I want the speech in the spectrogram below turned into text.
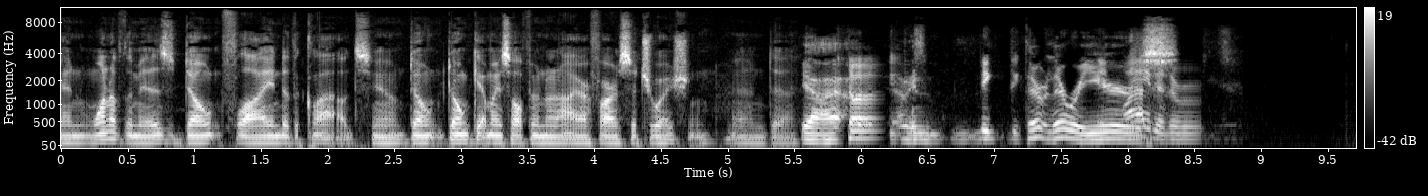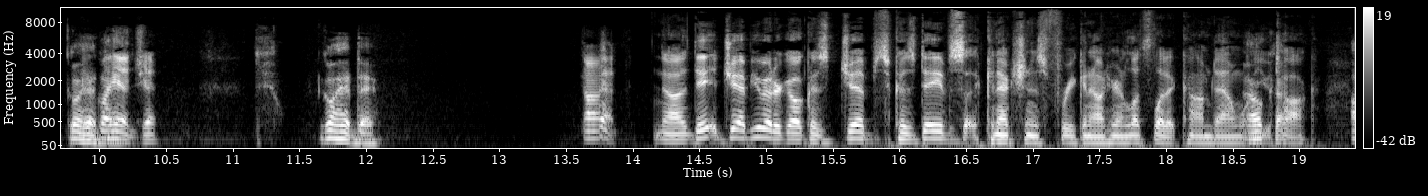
and one of them is don't fly into the clouds. You know, don't don't get myself in an IFR situation. And uh, Yeah, I, So, I mean, big, big, there there were years. of the- Go ahead. go Dave. ahead, Jeb. Go ahead, Dave. Go ahead. no, Da Jeb, you better go because Jeb's because Dave's connection is freaking out here, and let's let it calm down while you talk. Uh,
